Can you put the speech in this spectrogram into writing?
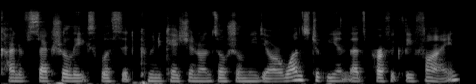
kind of sexually explicit communication on social media or wants to be, and that's perfectly fine.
